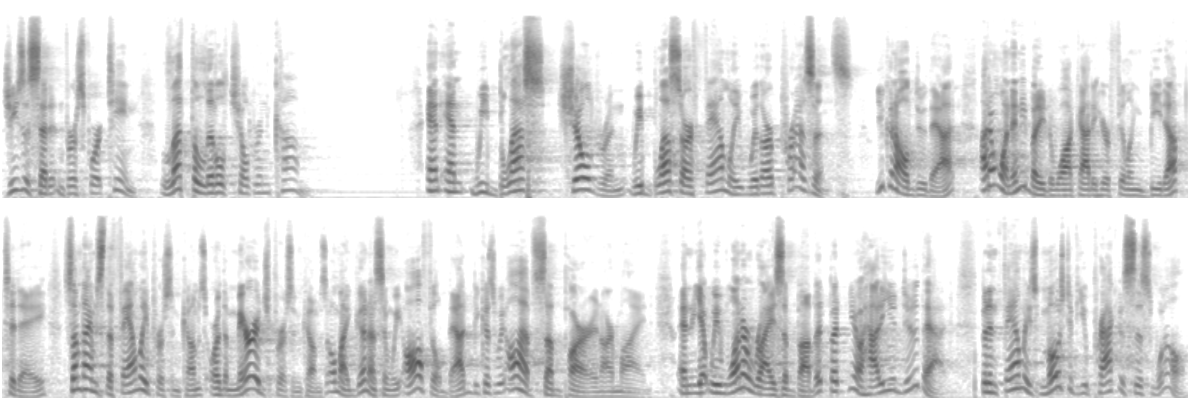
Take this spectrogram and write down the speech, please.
Jesus said it in verse 14 let the little children come. And, and we bless children, we bless our family with our presence. You can all do that. I don't want anybody to walk out of here feeling beat up today. Sometimes the family person comes or the marriage person comes. Oh my goodness, and we all feel bad because we all have subpar in our mind. And yet we want to rise above it, but you know, how do you do that? But in families, most of you practice this well.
